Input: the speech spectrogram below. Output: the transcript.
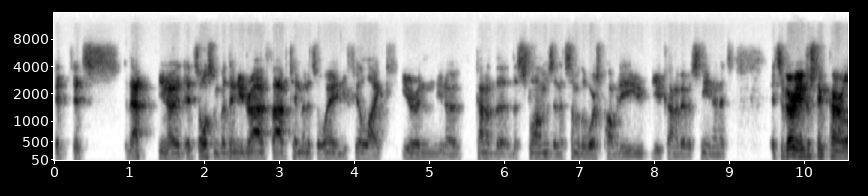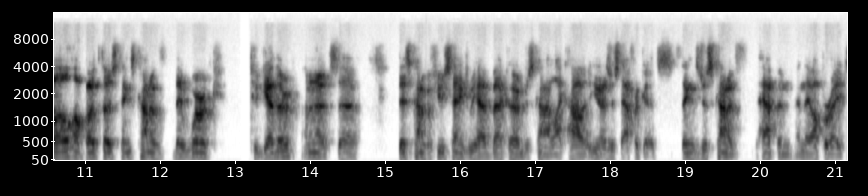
it, it's that you know it's awesome. But then you drive five ten minutes away and you feel like you're in you know kind of the the slums and it's some of the worst poverty you you kind of ever seen. And it's it's a very interesting parallel how both those things kind of they work together. I don't know. It's uh there's kind of a few sayings we have back home just kind of like how you know it's just africa. It's things just kind of happen and they operate.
